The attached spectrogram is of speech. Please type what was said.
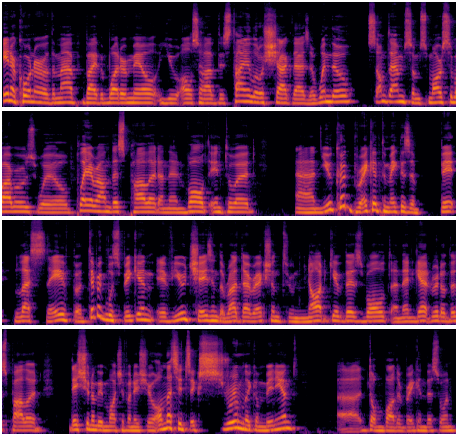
In a corner of the map by the water mill, you also have this tiny little shack that has a window. Sometimes some smart survivors will play around this pallet and then vault into it. And you could break it to make this a bit less safe, but typically speaking, if you chase in the right direction to not give this vault and then get rid of this pallet, this shouldn't be much of an issue. Unless it's extremely convenient, uh, don't bother breaking this one.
